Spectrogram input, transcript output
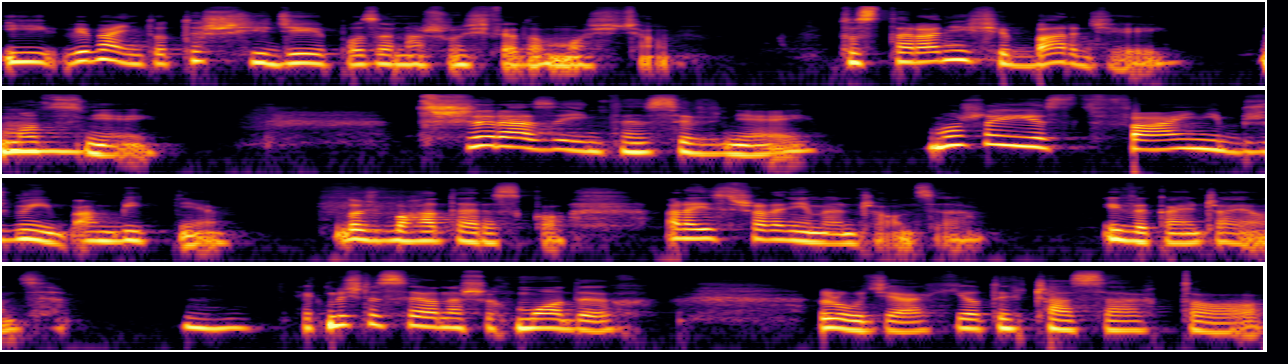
I wie pani, to też się dzieje poza naszą świadomością. To staranie się bardziej, mhm. mocniej, trzy razy intensywniej, może jest fajnie, brzmi ambitnie, dość bohatersko, ale jest szalenie męczące i wykańczające. Mhm. Jak myślę sobie o naszych młodych ludziach i o tych czasach, to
